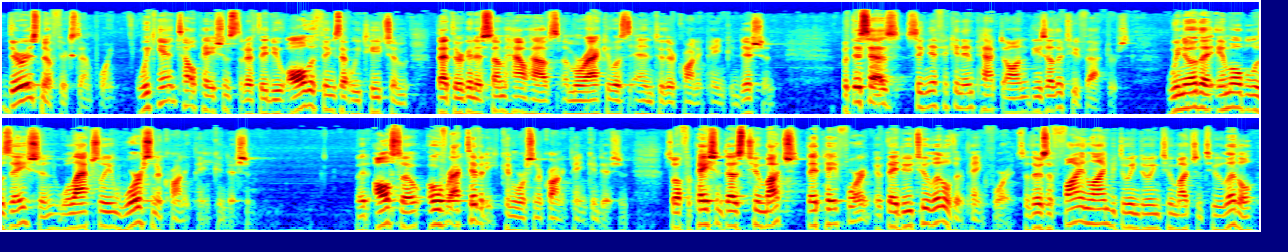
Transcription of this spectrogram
there is no fixed endpoint. We can't tell patients that if they do all the things that we teach them, that they're going to somehow have a miraculous end to their chronic pain condition. But this has significant impact on these other two factors. We know that immobilization will actually worsen a chronic pain condition. But also, overactivity can worsen a chronic pain condition. So if a patient does too much, they pay for it. If they do too little, they're paying for it. So there's a fine line between doing too much and too little.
